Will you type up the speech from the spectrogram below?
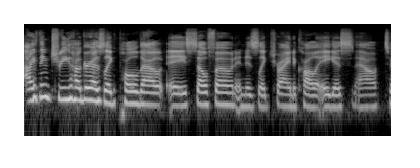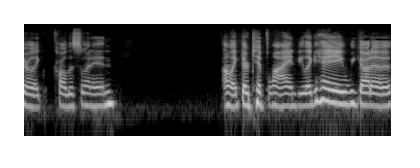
I think Tree Hugger has like pulled out a cell phone and is like trying to call Aegis now to like call this one in on like their tip line, be like, "Hey, we got a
